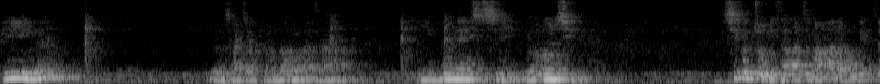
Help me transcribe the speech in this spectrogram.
B는 이거 살짝 좀 넘어가자 2분의 C 요런 식 식은 좀 이상하지만 알아보겠지?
